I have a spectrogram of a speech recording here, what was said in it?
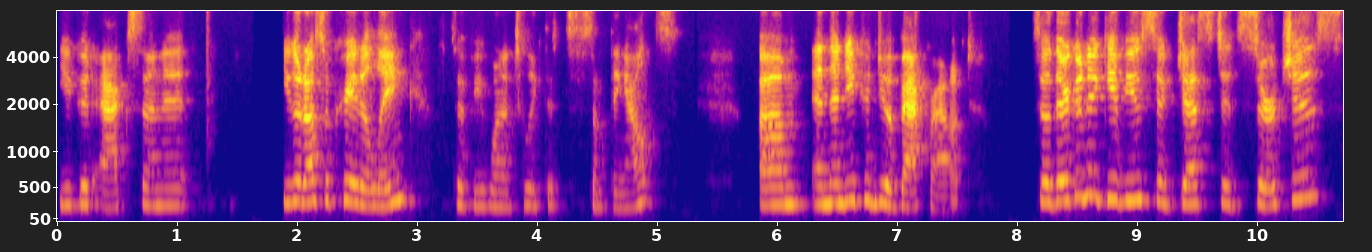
You could accent it. You could also create a link. So if you wanted to link this to something else. Um, and then you can do a background. So they're going to give you suggested searches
